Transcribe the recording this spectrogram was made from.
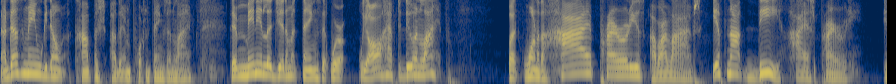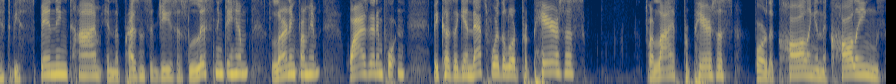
Now, it doesn't mean we don't accomplish other important things in life. There are many legitimate things that we're, we all have to do in life. But one of the high priorities of our lives, if not the highest priority, is to be spending time in the presence of Jesus, listening to Him, learning from Him. Why is that important? Because again, that's where the Lord prepares us for life, prepares us for the calling and the callings,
